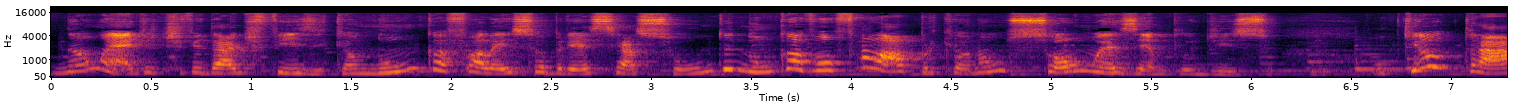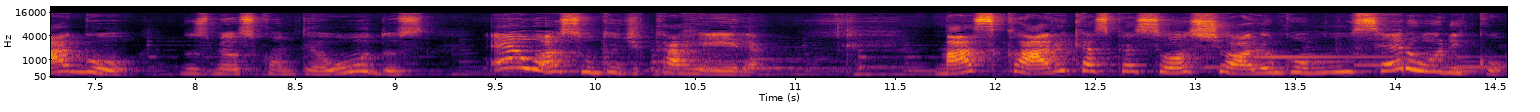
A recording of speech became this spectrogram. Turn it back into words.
não é de atividade física. Eu nunca falei sobre esse assunto e nunca vou falar, porque eu não sou um exemplo disso. O que eu trago nos meus conteúdos é o assunto de carreira, mas claro que as pessoas te olham como um ser único.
